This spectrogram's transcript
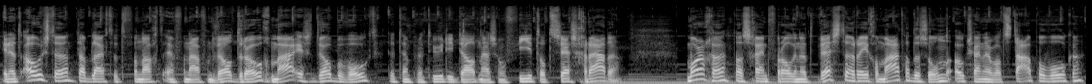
In het oosten daar blijft het vannacht en vanavond wel droog, maar is het wel bewolkt. De temperatuur die daalt naar zo'n 4 tot 6 graden. Morgen dan schijnt vooral in het westen regelmatig de zon. Ook zijn er wat stapelwolken.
